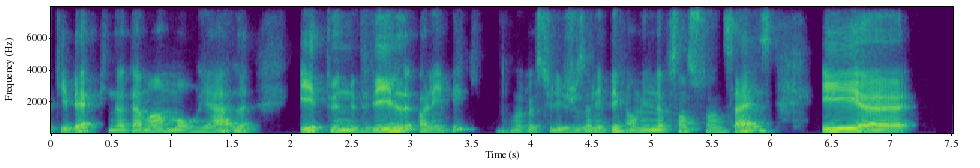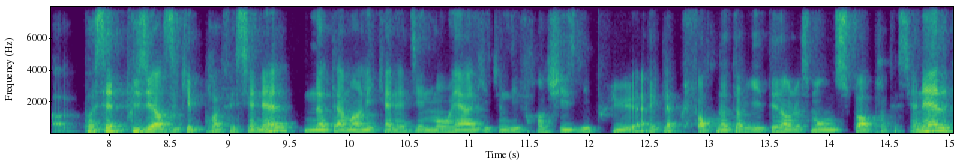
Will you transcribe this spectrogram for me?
Québec, puis notamment Montréal, est une ville olympique. On a reçu les Jeux olympiques en 1976 et euh, possède plusieurs équipes professionnelles, notamment les Canadiens de Montréal, qui est une des franchises avec la plus forte notoriété dans le monde du sport professionnel,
